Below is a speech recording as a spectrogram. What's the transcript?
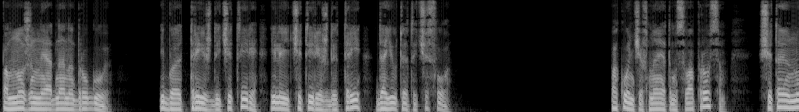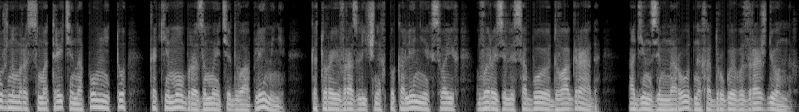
помноженные одна на другую, ибо трижды четыре или четырежды три дают это число. Покончив на этом с вопросом, считаю нужным рассмотреть и напомнить то, каким образом эти два племени, которые в различных поколениях своих выразили собою два града — один земнородных, а другой возрожденных.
